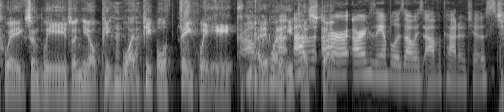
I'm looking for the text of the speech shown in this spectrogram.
twigs and leaves and you know pe- what people think we eat. I didn't want to eat that stuff. Our, our example is always avocado toast.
